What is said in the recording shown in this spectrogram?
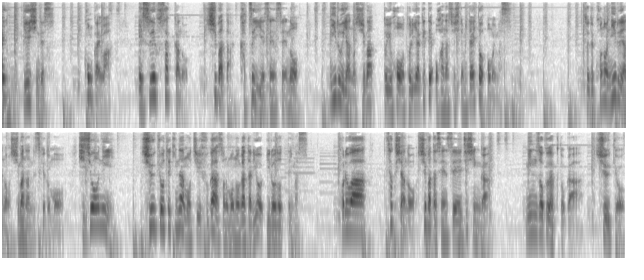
い、ゆいしんです。今回は SF 作家の柴田勝家先生の「ニルヤの島」という本を取り上げてお話ししてみたいと思います。それでこのニルヤの島なんですけども非常に宗教的なモチーフがその物語を彩っています。これは作者の柴田先生自身が民族学とか宗教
